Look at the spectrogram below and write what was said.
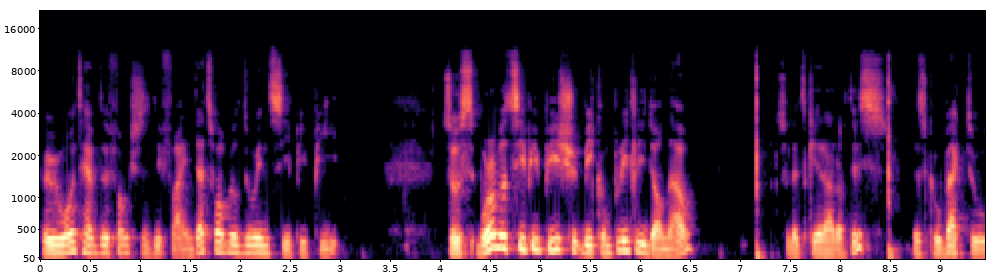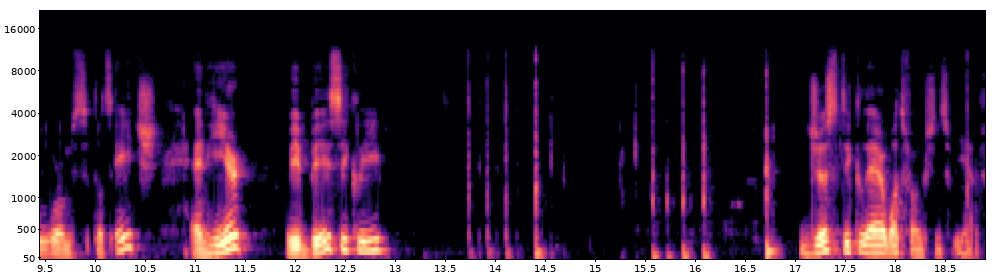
but we won't have the functions defined. That's what we'll do in CPP. So worm.cpp should be completely done now. So let's get out of this. Let's go back to worms.h. And here we basically just declare what functions we have.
